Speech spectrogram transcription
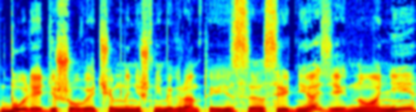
более дешевые, чем нынешние мигранты из э, Средней Азии, но они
